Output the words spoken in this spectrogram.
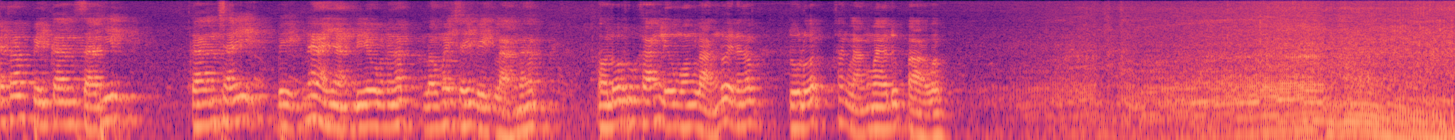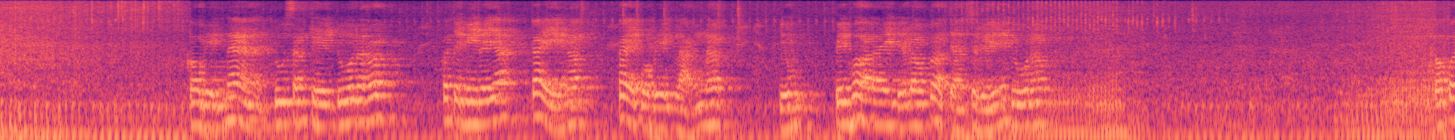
นะครับเป็นการสาธิตการใช้เบรกหน้าอย่างเดียวนะครับ เราไม่ใช้เบรกหลังนะครับเอารถทุกครั้งเหลียวมองหลังด้วยนะครับ ดูรถข้างหลังมาหรือเปล่าครับก็เบรกหน้าดูสังเกตดูนะครับ ก็จะมีระยะใกล้นะครับ ใกล้กว่าเบรกหลังนะครับ เดี๋ยวเป็นเพราะอะไร เดี๋ยวเราก็จะเฉลยให้ดูนะครับ ต่อไป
